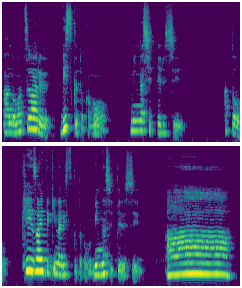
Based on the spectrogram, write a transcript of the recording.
あの、まつわるリスクとかもみんな知ってるし、あと、経済的なリスクとかもみんな知ってるし、あー。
